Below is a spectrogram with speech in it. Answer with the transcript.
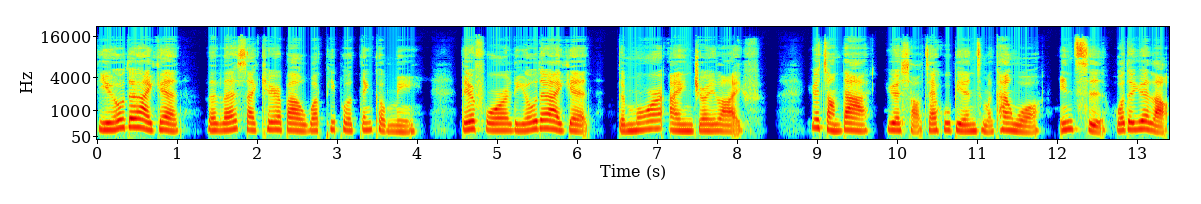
The older I get, the less I care about what people think of me. Therefore, the older I get, the more I enjoy life. 越长大，越少在乎别人怎么看我，因此活得越老，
